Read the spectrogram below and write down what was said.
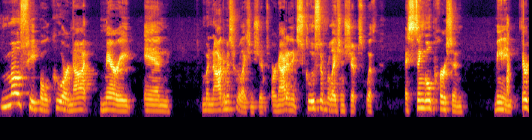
Most people who are not married in monogamous relationships or not in exclusive relationships with a single person, meaning they're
